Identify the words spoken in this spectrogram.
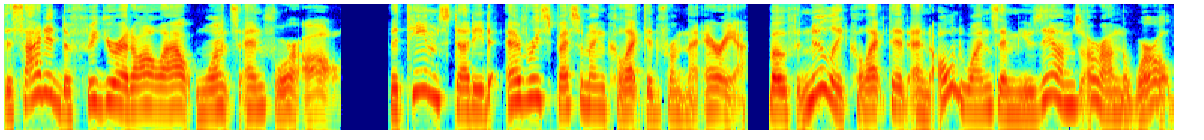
decided to figure it all out once and for all. The team studied every specimen collected from the area, both newly collected and old ones in museums around the world.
